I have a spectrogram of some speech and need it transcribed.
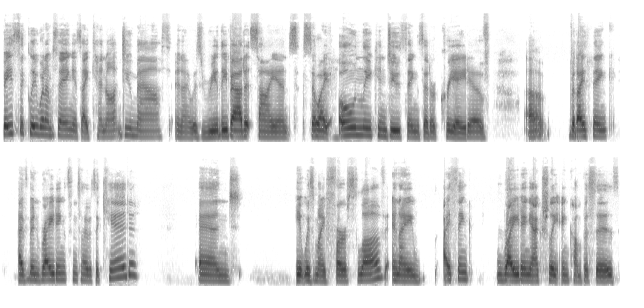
basically, what I'm saying is I cannot do math and I was really bad at science. So I only can do things that are creative. Uh, but I think I've been writing since I was a kid and it was my first love. And I, I think writing actually encompasses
